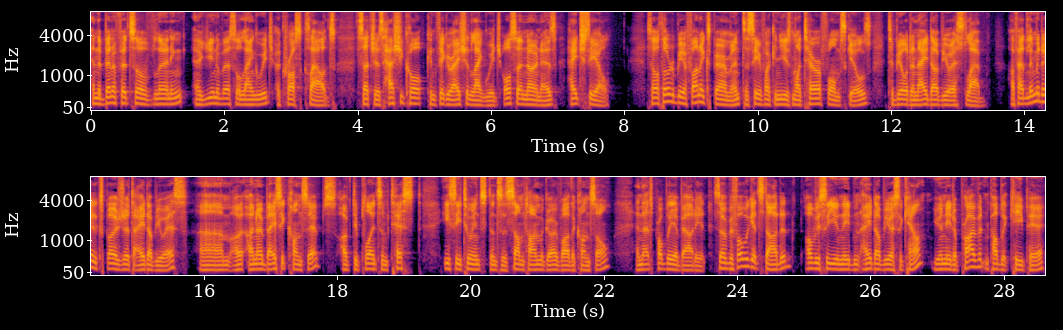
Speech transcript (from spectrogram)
and the benefits of learning a universal language across clouds, such as HashiCorp Configuration Language, also known as HCL. So I thought it'd be a fun experiment to see if I can use my Terraform skills to build an AWS lab. I've had limited exposure to AWS. Um, I, I, know basic concepts. I've deployed some test EC2 instances some time ago via the console, and that's probably about it. So before we get started, obviously you need an AWS account, you need a private and public key pair,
